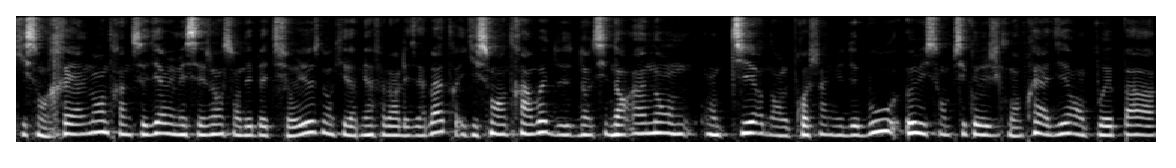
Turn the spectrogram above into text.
qui sont réellement en train de se dire mais ces gens sont des bêtes furieuses, donc il va bien falloir les abattre, et qui sont en train, ouais, si dans un an on, tire dans le prochain Nuit debout, eux ils sont psychologiquement prêts à dire on pouvait pas,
